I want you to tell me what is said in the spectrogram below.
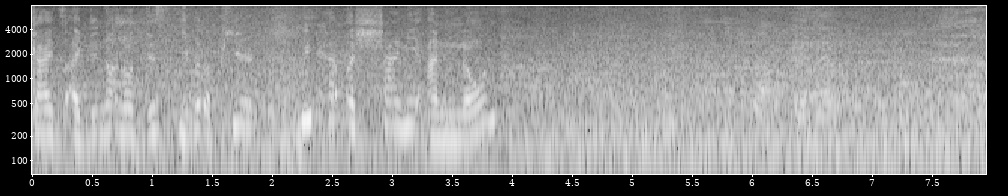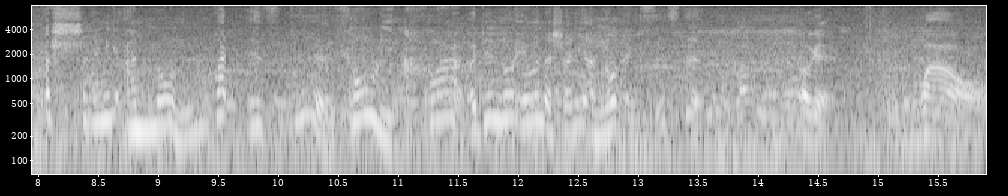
Guys, I did not know this even appeared. We have a shiny Unown. A shiny Unown? What is this? Holy crap. I didn't know even a shiny Unown existed. Okay. Wow.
